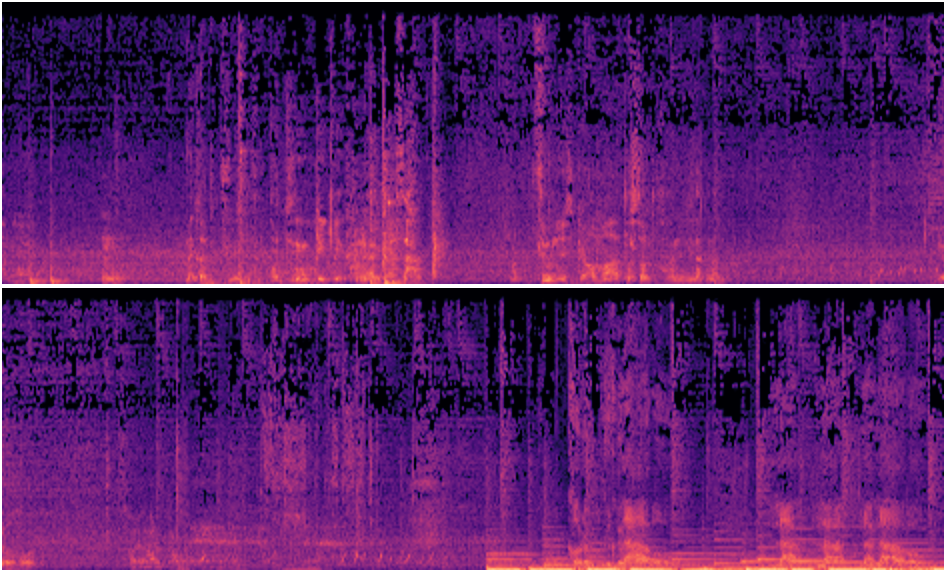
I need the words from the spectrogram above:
うん。なんか常にさこっちで考えるからさ。罪の意識はあんま年取ると感じなくなる両方。でそれはあるかもね。Corrupt lavo, la la la lavo.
